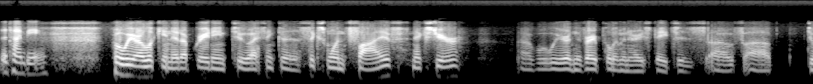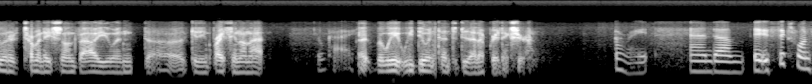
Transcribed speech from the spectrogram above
the time being? Well, we are looking at upgrading to I think a 615 next year. Uh, we are in the very preliminary stages of uh, doing a determination on value and uh, getting pricing on that. Okay. Uh, but we we do intend to do that upgrade next year. All right. And um, is 615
